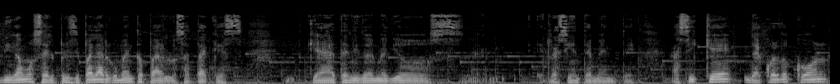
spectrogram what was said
digamos, el principal argumento para los ataques que ha tenido en medios eh, recientemente. Así que, de acuerdo con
